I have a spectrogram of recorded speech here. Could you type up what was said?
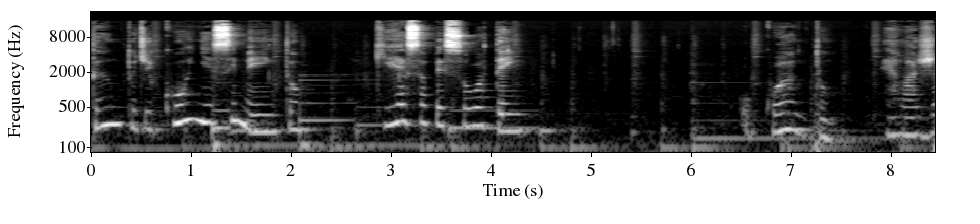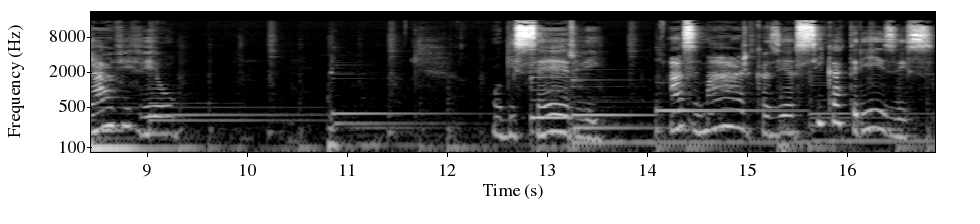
tanto de conhecimento que essa pessoa tem, o quanto ela já viveu. Observe as marcas e as cicatrizes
